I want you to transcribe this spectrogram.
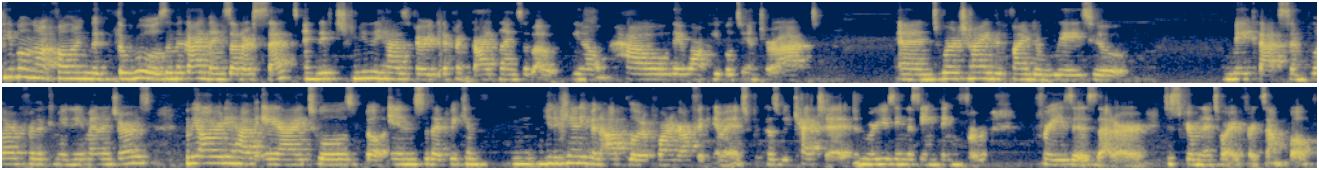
people not following the, the rules and the guidelines that are set and each community has very different guidelines about you know how they want people to interact and we're trying to find a way to make that simpler for the community managers we already have ai tools built in so that we can you can't even upload a pornographic image because we catch it. And we're using the same thing for phrases that are discriminatory for example.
